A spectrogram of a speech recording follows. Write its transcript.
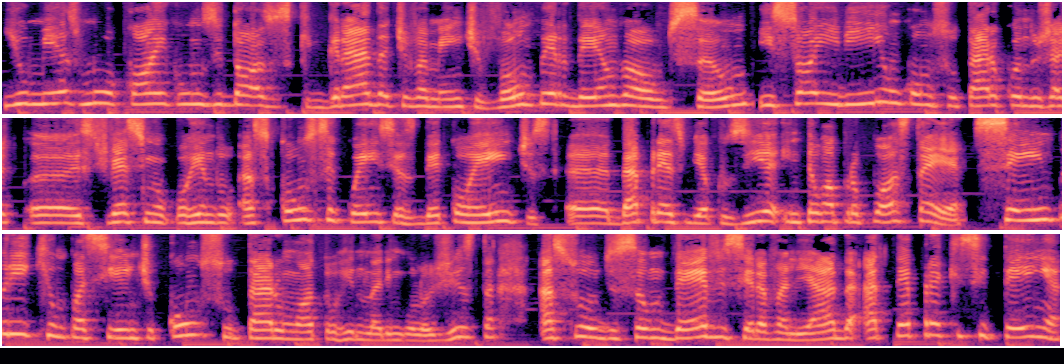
E o mesmo ocorre com os idosos que gradativamente vão perdendo a audição e só iriam consultar quando já uh, estivessem ocorrendo as consequências decorrentes uh, da presbiacusia. Então, a proposta é: sempre que um paciente consultar um otorrinolaringologista, a sua audição deve ser avaliada, até para que se tenha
